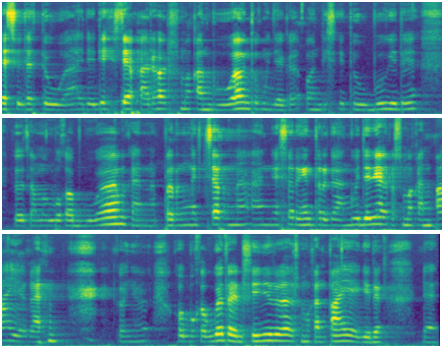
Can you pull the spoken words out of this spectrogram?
ya sudah tua. Jadi setiap hari harus makan buah untuk menjaga kondisi tubuh gitu ya. Terutama bokap gua karena pencernaannya sering terganggu jadi harus makan paya kan. Kalau bokap gua tradisinya tuh harus makan paya gitu. Dan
